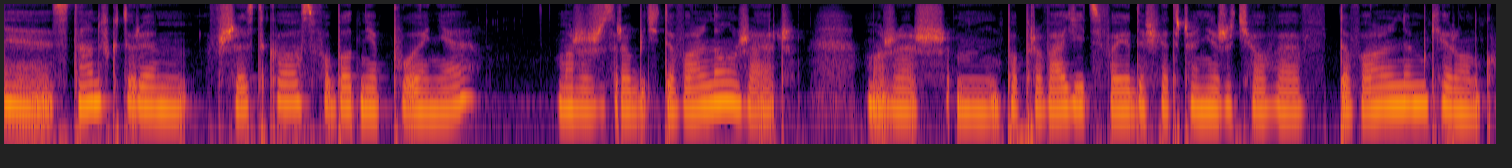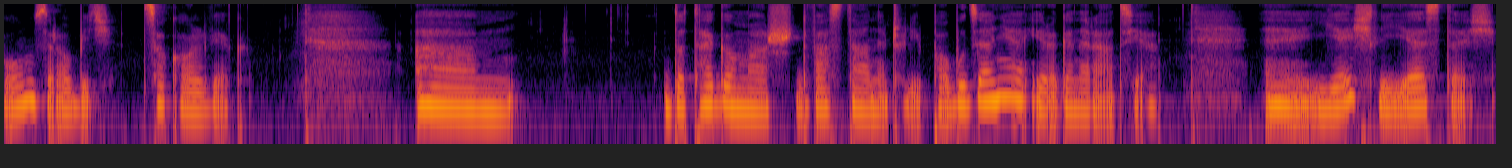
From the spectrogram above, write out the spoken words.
Y, stan, w którym wszystko swobodnie płynie, możesz zrobić dowolną rzecz, możesz um, poprowadzić swoje doświadczenie życiowe w dowolnym kierunku, zrobić cokolwiek. Um, do tego masz dwa stany, czyli pobudzenie i regenerację. E, jeśli jesteś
